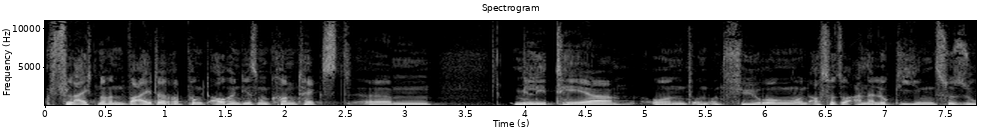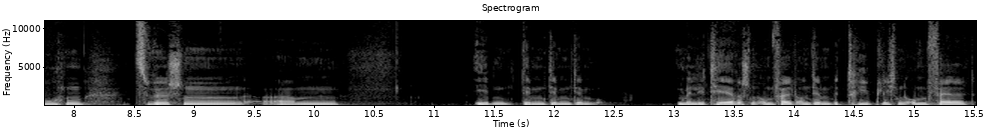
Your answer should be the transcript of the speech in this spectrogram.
Vielleicht noch ein weiterer Punkt, auch in diesem Kontext. Ähm, Militär und, und, und Führung und auch so, so Analogien zu suchen zwischen ähm, eben dem, dem, dem militärischen Umfeld und dem betrieblichen Umfeld.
